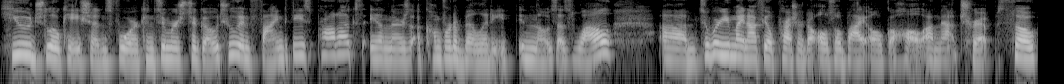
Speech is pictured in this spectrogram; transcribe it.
huge locations for consumers to go to and find these products. And there's a comfortability in those as well, um, to where you might not feel pressure to also buy alcohol on that trip. So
